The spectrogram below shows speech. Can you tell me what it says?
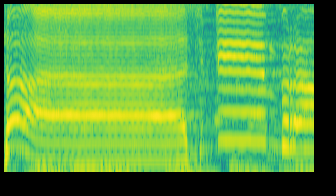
Saj Imran.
